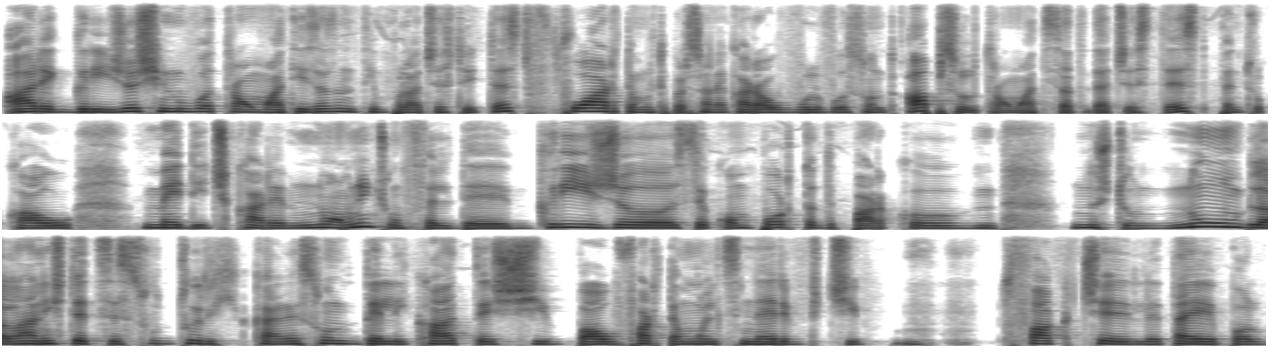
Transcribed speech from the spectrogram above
are grijă și nu vă traumatizează în timpul acestui test. Foarte multe persoane care au vulvă sunt absolut traumatizate de acest test pentru că au medici care nu au niciun fel de grijă, se comportă de parcă, nu știu, nu umblă la niște țesuturi care sunt delicate și au au foarte mulți nervi și fac ce le taie pe,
